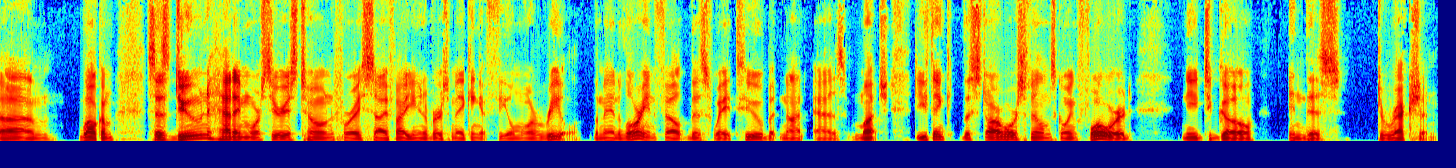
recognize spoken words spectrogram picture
um, welcome, says Dune had a more serious tone for a sci fi universe, making it feel more real. The Mandalorian felt this way too, but not as much. Do you think the Star Wars films going forward need to go in this direction?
